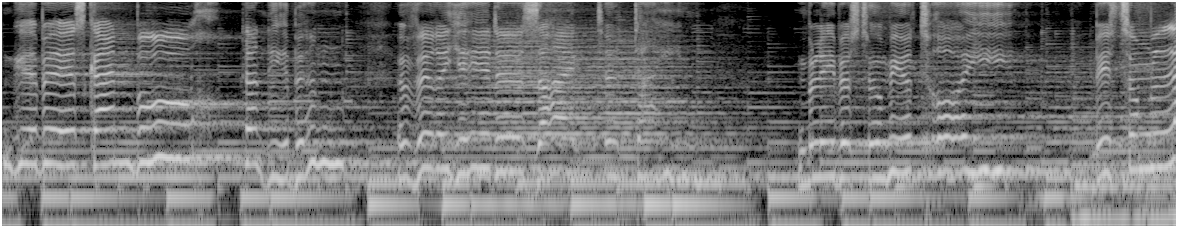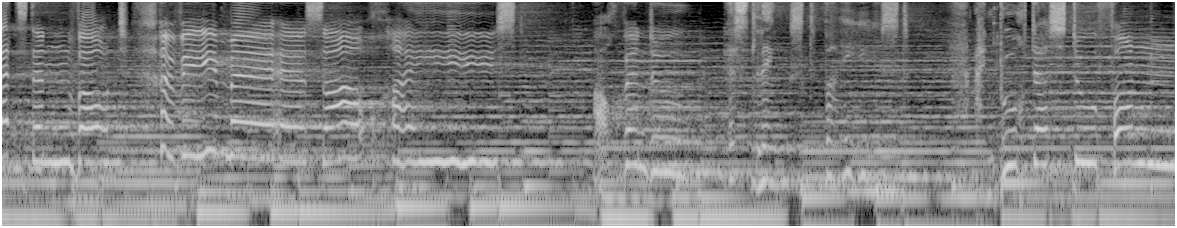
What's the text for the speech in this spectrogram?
Gäbe es kein Buch daneben, wäre jede Seite dein. Bliebest du mir treu bis zum letzten Wort, wie immer es auch heißt, auch wenn du es längst weißt. Ein Buch, das du von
